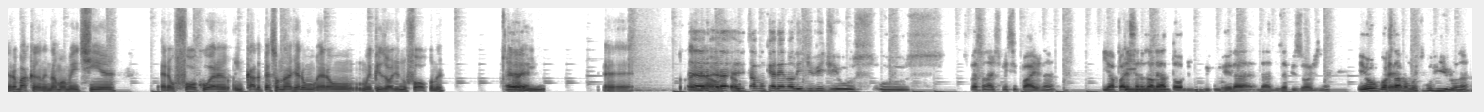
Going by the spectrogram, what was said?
Era bacana. Normalmente tinha. Era o foco, era em cada personagem era um, era um, um episódio no foco, né? É. Aí. É, legal, era, então. Eles estavam querendo ali dividir os, os, personagens principais, né? E aparecendo e... os aleatórios no decorrer da, da, dos episódios, né? Eu gostava é. muito do Hero, né?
